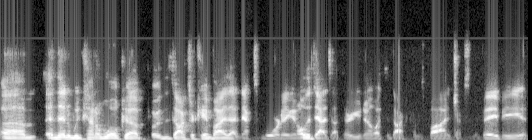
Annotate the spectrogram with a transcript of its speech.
Um, and then we kind of woke up, or the doctor came by that next morning, and all the dads out there, you know, like the doctor comes by and checks on the baby, and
